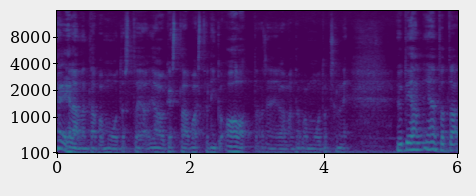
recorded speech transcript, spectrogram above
elämäntapamuutosta ja, ja oikeastaan vasta niin aloittaa sen elämäntapamuutoksen. Niin nyt ihan, ihan tota,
